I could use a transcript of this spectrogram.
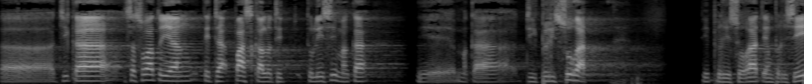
e, jika sesuatu yang tidak pas kalau ditulisi maka ya, maka diberi surat. Diberi surat yang berisi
